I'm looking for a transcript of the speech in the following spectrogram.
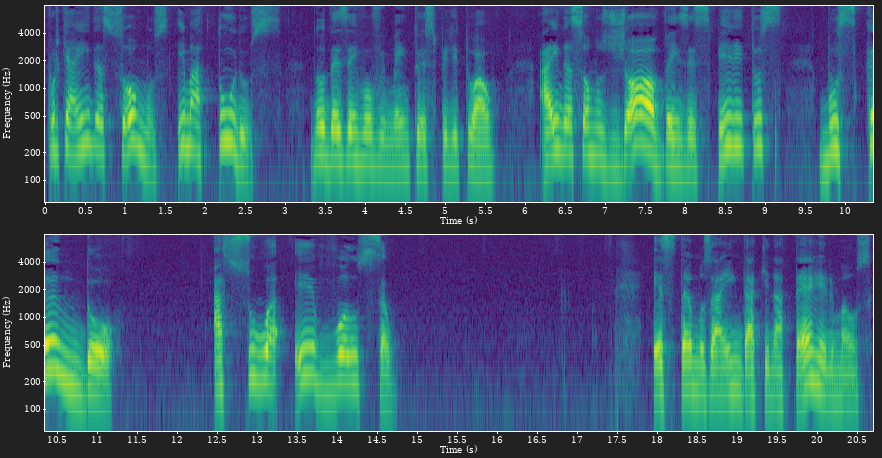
porque ainda somos imaturos no desenvolvimento espiritual. ainda somos jovens espíritos buscando a sua evolução. Estamos ainda aqui na Terra, irmãos,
